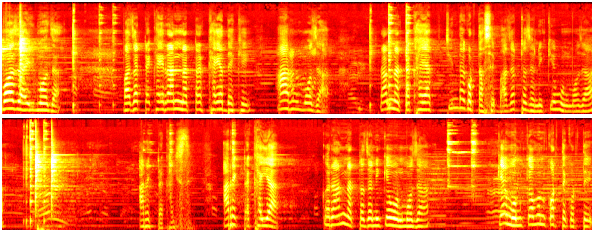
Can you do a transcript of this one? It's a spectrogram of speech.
মজাই মজা। বাজারটা খাই, রান্নাটা খাইয়া দেখে আরও মজা। রান্নাটা খাইয়া চিন্তা করতেছে, বাজারটা জানি কেমন মজা। আরেকটা খাইছে। আরেকটা খাইয়া রান্নাটা জানি কেমন মজা। কেমন কেমন করতে করতে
